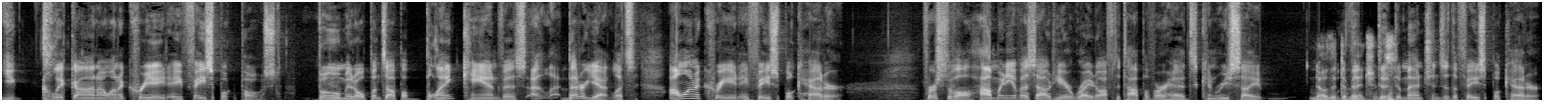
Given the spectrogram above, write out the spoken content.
you click on i want to create a facebook post boom it opens up a blank canvas uh, better yet let's i want to create a facebook header first of all how many of us out here right off the top of our heads can recite No, the the- dimensions. the, dimensions of the facebook header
